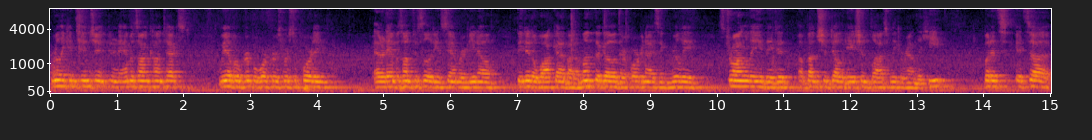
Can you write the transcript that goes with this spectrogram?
really contingent in an Amazon context. We have a group of workers we're supporting at an Amazon facility in San Bernardino. They did a walkout about a month ago. They're organizing really strongly. They did a bunch of delegations last week around the heat. But it's, it's, uh,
